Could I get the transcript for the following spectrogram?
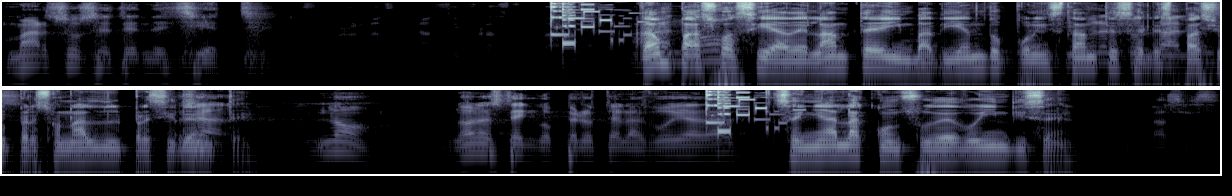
Marzo 77. Da un Ah, paso hacia adelante invadiendo por instantes el espacio personal del O sea, presidente. no, no las tengo, pero te las voy a dar. Señala con su dedo índice. Gracias.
